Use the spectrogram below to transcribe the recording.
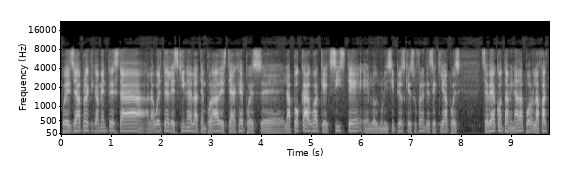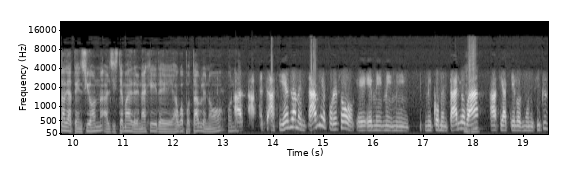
pues ya prácticamente está a la vuelta de la esquina de la temporada de estiaje, pues eh, la poca agua que existe en los municipios que sufren de sequía, pues se vea contaminada por la falta de atención al sistema de drenaje y de agua potable, ¿no? Así es lamentable, por eso eh, mi, mi, mi, mi, comentario uh -huh. va hacia que los municipios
